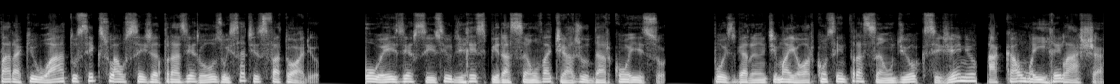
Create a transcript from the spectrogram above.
para que o ato sexual seja prazeroso e satisfatório. O exercício de respiração vai te ajudar com isso. pois garante maior concentração de oxigênio, acalma e relaxa,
